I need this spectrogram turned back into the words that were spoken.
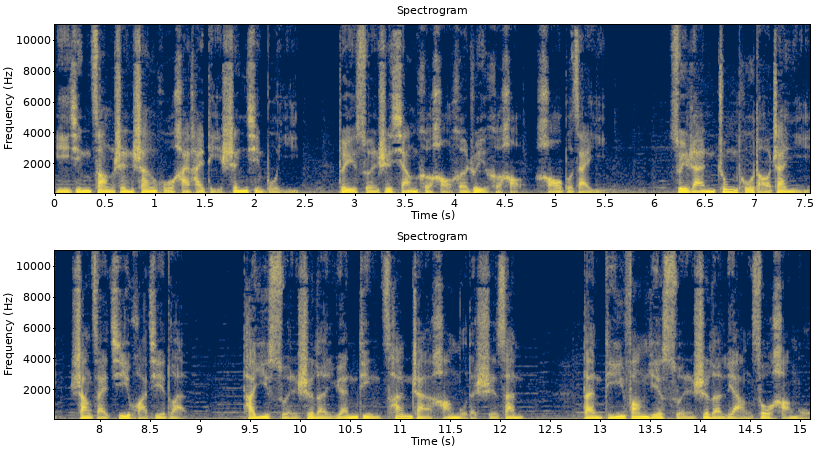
已经葬身珊瑚海海底，深信不疑，对损失祥和号和瑞和号毫不在意。虽然中途岛战役尚在计划阶段，他已损失了原定参战航母的十三，但敌方也损失了两艘航母。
